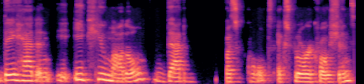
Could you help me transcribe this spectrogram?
they had an EQ model that was called Explorer Quotient.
